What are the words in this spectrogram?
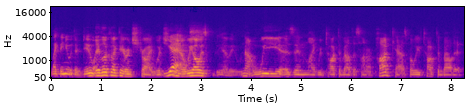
like they knew what they're doing. They look like they were in stride, which you know we always I mean, not we as in like we've talked about this on our podcast, but we've talked about it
